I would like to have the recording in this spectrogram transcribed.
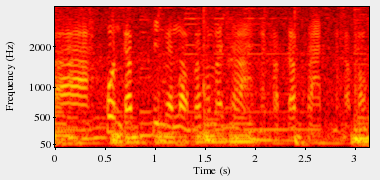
อ่าคนกับสิ่งแวดล้อมกับธรรมชาตินะครับกับสัตว์นะครับเนาะ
